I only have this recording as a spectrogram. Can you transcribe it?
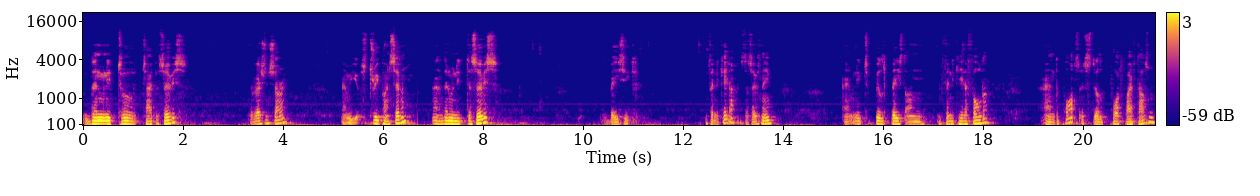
then we need to type the service the version sorry. And we use 3.7 and then we need the service. Basic authenticator is the service name. And we need to build based on authenticator folder. And the ports is still port 5000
